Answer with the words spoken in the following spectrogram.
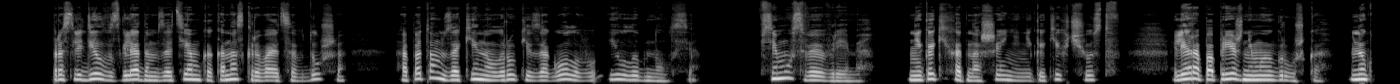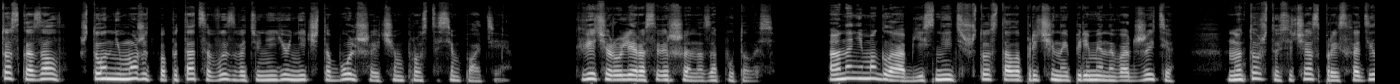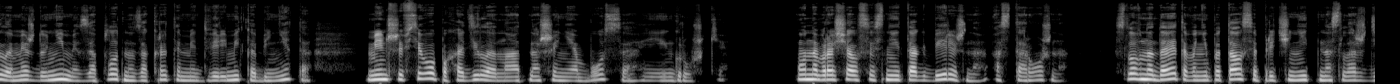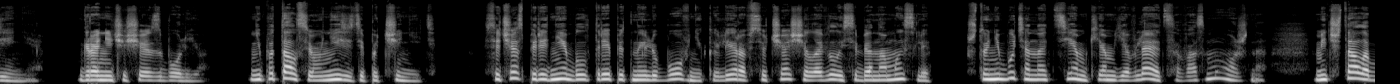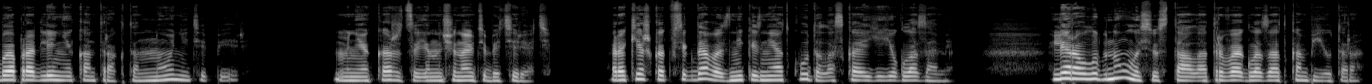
Проследил взглядом за тем, как она скрывается в душе, а потом закинул руки за голову и улыбнулся. Всему свое время. Никаких отношений, никаких чувств. Лера по-прежнему игрушка, Но кто сказал, что он не может попытаться вызвать у нее нечто большее, чем просто симпатия? К вечеру Лера совершенно запуталась. Она не могла объяснить, что стало причиной перемены в отжите, но то, что сейчас происходило между ними за плотно закрытыми дверями кабинета, меньше всего походило на отношения босса и игрушки. Он обращался с ней так бережно, осторожно, словно до этого не пытался причинить наслаждение, граничащее с болью, Не пытался унизить и подчинить. Сейчас перед ней был трепетный любовник, и Лера все чаще ловила себя на мысли, что не будь она тем, кем является, возможно, мечтала бы о продлении контракта, но не теперь. «Мне кажется, я начинаю тебя терять». Ракеш, как всегда, возник из ниоткуда, лаская ее глазами. Лера улыбнулась устало, отрывая глаза от компьютера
